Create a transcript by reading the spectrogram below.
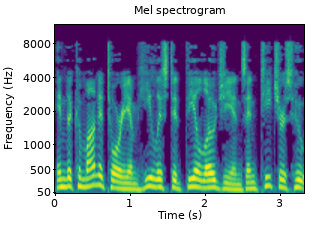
In the Commonitorium he listed theologians and teachers who,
